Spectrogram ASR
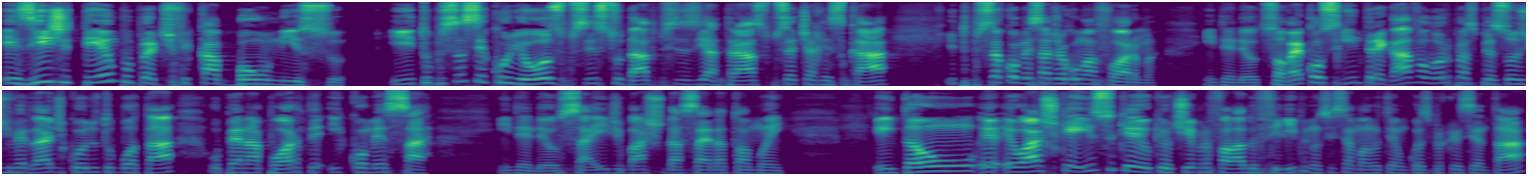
exige tempo pra te ficar bom nisso. E tu precisa ser curioso, precisa estudar, tu precisa ir atrás, tu precisa te arriscar e tu precisa começar de alguma forma, entendeu? Tu só vai conseguir entregar valor pras pessoas de verdade quando tu botar o pé na porta e começar, entendeu? Sair debaixo da saia da tua mãe. Então, eu, eu acho que é isso que eu, que eu tinha pra falar do Felipe. Não sei se a Manu tem alguma coisa pra acrescentar,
